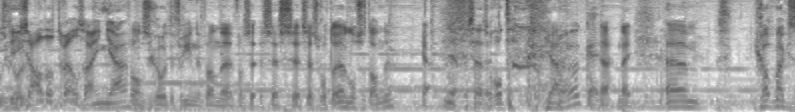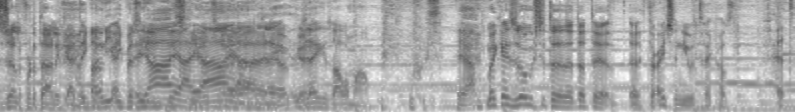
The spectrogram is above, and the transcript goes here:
Die grote, zal dat wel zijn, ja. van onze grote vrienden van, eh, van zes, zes, zes rotte, eh, losse tanden. Ja, Ja, zes rot. ja. Oké. ja nee. Ehm, grap maken ze zelf voor de duidelijkheid. Ik ben, niet, ik ben ze niet ja, ja, ja, ja, zeg- oké. zeggen ze allemaal. Goed. Ja, Maar ik heb dus doorgestuurd dat, dat de eh, Thrice een nieuwe track had. vet.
